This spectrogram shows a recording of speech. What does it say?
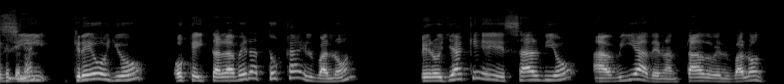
Sí, creo yo, ok, Talavera toca el balón, pero ya que Salvio había adelantado el balón,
